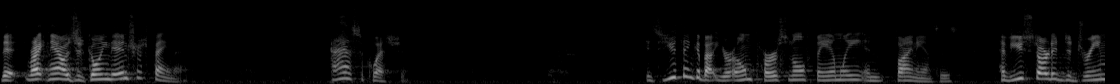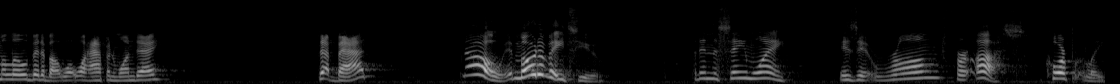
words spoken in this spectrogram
that right now is just going to interest payments. I ask the question. As you think about your own personal family and finances, have you started to dream a little bit about what will happen one day? Is that bad? No, it motivates you. But in the same way, is it wrong for us corporately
